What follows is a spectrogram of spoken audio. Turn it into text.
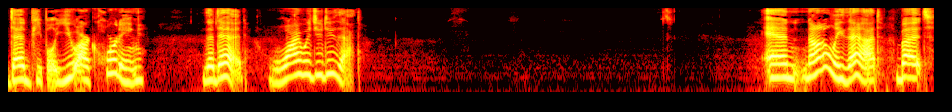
dead people. You are courting the dead. Why would you do that? And not only that, but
